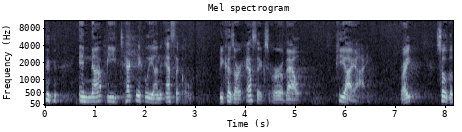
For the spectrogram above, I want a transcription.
and not be technically unethical because our ethics are about PII, right? So the,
